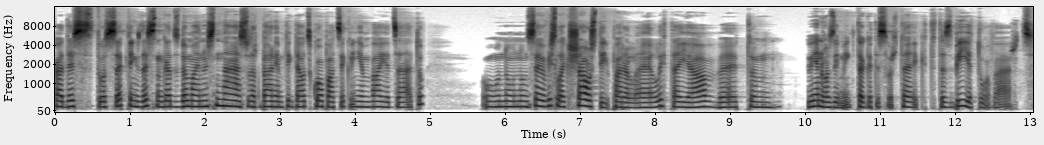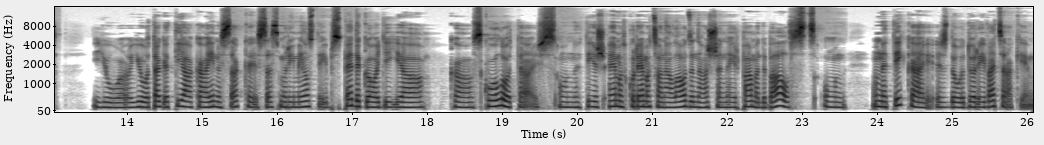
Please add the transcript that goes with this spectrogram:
kad es tos septiņus, desmit gadus domāju, nu es neesmu ar bērniem tik daudz kopā, cik viņiem vajadzētu. Un, un, un sevi visu laiku šaustīju paralēli tajā, bet um, viennozīmīgi tagad es varu teikt, tas bija to vērts. Jo, jo tagad, jā, kā Ina saka, es esmu arī mīlestības pedagoģijā, kā skolotājs, un tieši emo, kur emocionāla audzināšana ir pamata balsts, un, un ne tikai es dodu arī vecākiem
